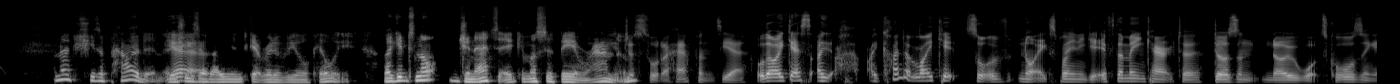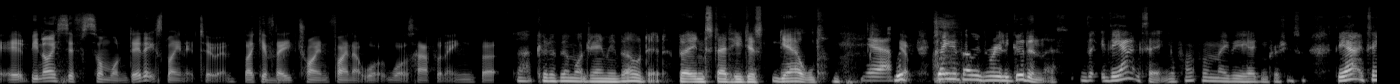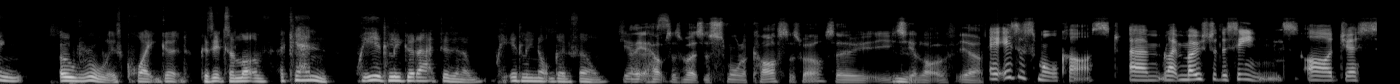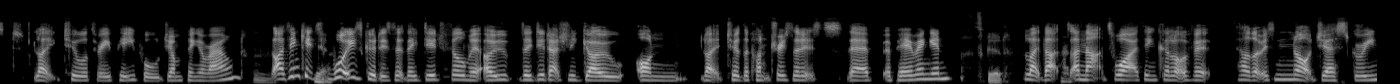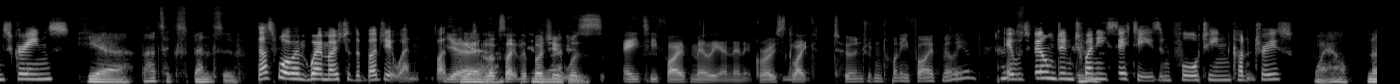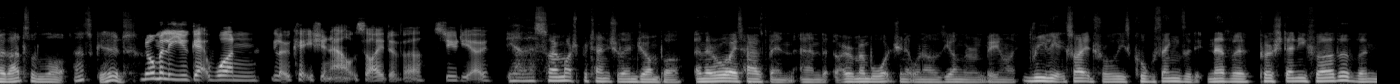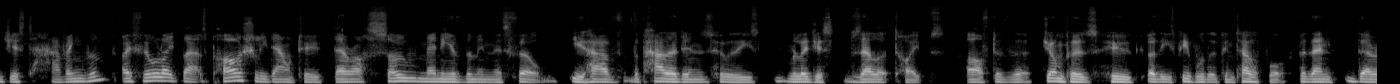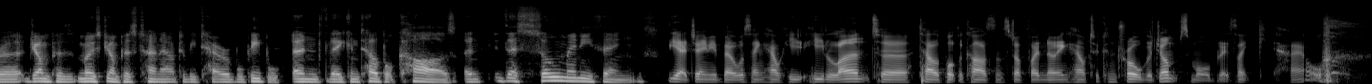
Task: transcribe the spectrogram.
no, 'cause she's a paladin, and Yeah. she said, "I need to get rid of you or kill you." Like it's not genetic; it must just be at random. It just sort of happens, yeah. Although I guess I I kind of like it sort of not explaining it. If the main character doesn't know what's causing it, it'd be nice if someone did explain it to him. Like if Mm. they try and find out what what's happening. But That could have been what Jamie Bell did, but instead he just yelled. yeah Which Jamie Bell is really good in this. The, the acting, apart from maybe Hayden Christensen, the acting overall is quite good because it's a lot of again weirdly good actors in a weirdly not good film. yeah, I think it helps there's- as well. It's a smaller cast as well, so you see a lot of yeah. it is a small cast um like most of the scenes are just like two or three people jumping around Mm. i think it's Yeah. what is good is that they did film it oh they did actually go on like to the countries that it's they're appearing in That's good. like that's That's- and that's why i think a lot of it held up it's not just green screens. Yeah, that's expensive. that's what where most of the budget went by the Yeah, it looks like the budget was 85 million and it grossed like 225 million. it was filmed in mm. 20 cities and 14 countries wow. No, that's a lot. That's good. normally you get one location outside of a studio Yeah, there's so much potential in Jumper, and there always has been. And I remember watching it when I was younger and being like really excited for all these cool things that it never pushed any further than just having them. I feel like that's partially down to there are so many of them in this film. You have the paladins who are these religious zealot types after the jumpers who are these people that can teleport but then there are jumpers most jumpers turn out to be terrible people and they can teleport cars and there's so many things Yeah, Jamie Bell was saying how he he learned to teleport the cars and stuff by knowing how to control the jumps more, but it's like how?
